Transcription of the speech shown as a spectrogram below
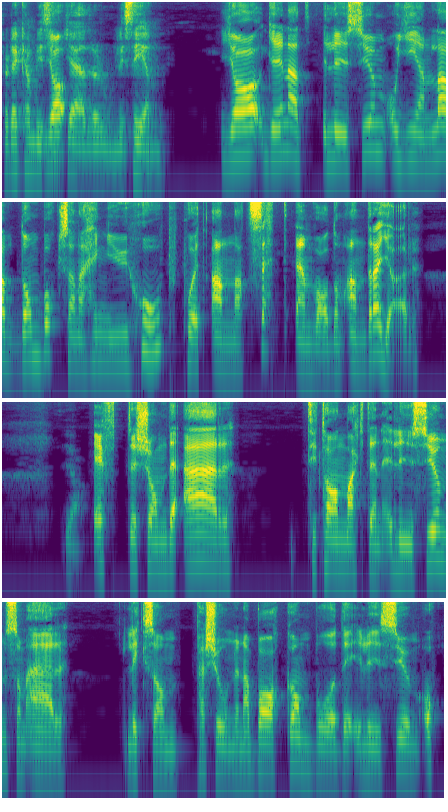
För det kan bli så Ja. jädra rolig scen. Ja, grejen är att Elysium och Genlab, de boxarna hänger ju ihop på ett annat sätt än vad de andra gör. Ja. Eftersom det är Titanmakten Elysium som är liksom personerna bakom både Elysium och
